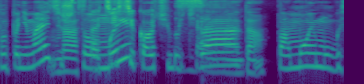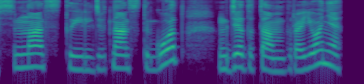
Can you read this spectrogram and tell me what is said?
Вы понимаете, да, что мы, статистика очень печальная, за- да. по-моему, 18 или 19 год, где-то там в районе,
